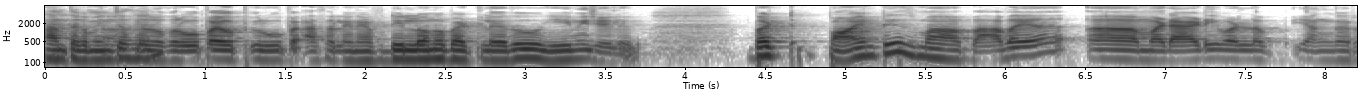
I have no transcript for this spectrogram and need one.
అంతకు మించి. అసలు ఒక రూపాయి రూపాయి అసలు నేను ఎఫ్‌డీలోనూ పెట్టలేదు. ఏమీ చేయలేదు. బట్ పాయింట్ ఈజ్ మా బాబాయ్ ఆహ్, మా డ్యాడీ వాళ్ళ యంగర్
